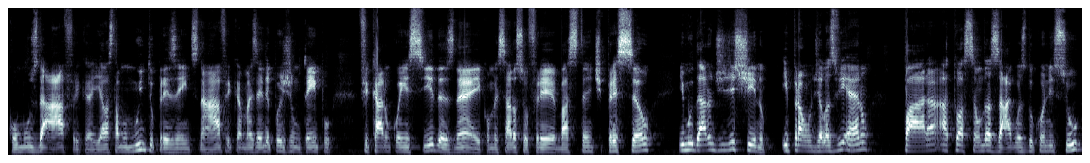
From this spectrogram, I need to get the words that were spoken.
como os da África, e elas estavam muito presentes na África, mas aí depois de um tempo ficaram conhecidas, né, e começaram a sofrer bastante pressão e mudaram de destino. E para onde elas vieram? Para a atuação das águas do Cone Sul,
